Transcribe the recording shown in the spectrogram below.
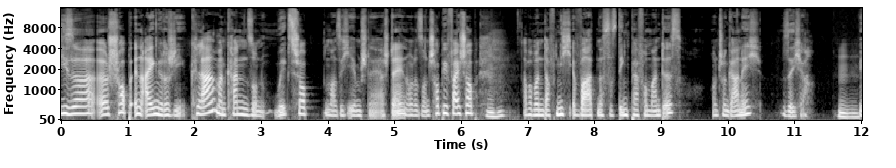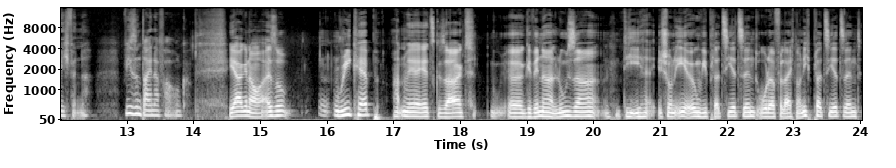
dieser äh, Shop in Eigenregie. Klar, man kann so einen Wix-Shop mal sich eben schnell erstellen oder so einen Shopify-Shop. Mhm. Aber man darf nicht erwarten, dass das Ding performant ist und schon gar nicht sicher, mhm. wie ich finde. Wie sind deine Erfahrungen? Ja, genau. Also Recap hatten wir ja jetzt gesagt, äh, Gewinner, Loser, die schon eh irgendwie platziert sind oder vielleicht noch nicht platziert sind.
